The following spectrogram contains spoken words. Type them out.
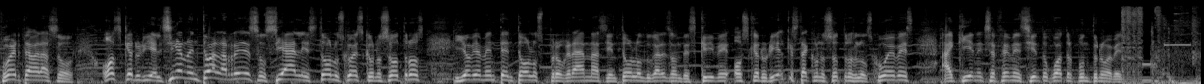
Fuerte abrazo. Oscar Uriel, síganlo en todas las redes sociales, todos los jueves con nosotros y obviamente en todos los programas y en todos los lugares donde escribe Oscar Uriel, que está con nosotros los jueves aquí en XFM 104.9.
